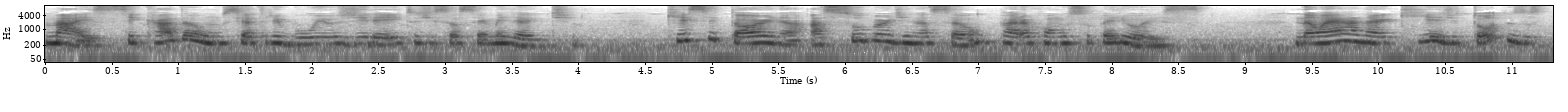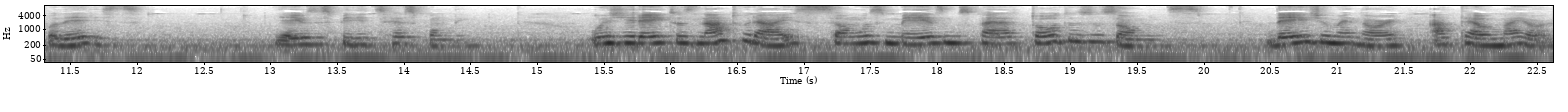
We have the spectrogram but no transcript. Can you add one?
mas se cada um se atribui os direitos de seu semelhante, que se torna a subordinação para com os superiores? Não é a anarquia de todos os poderes? E aí os espíritos respondem: os direitos naturais são os mesmos para todos os homens, desde o menor até o maior.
